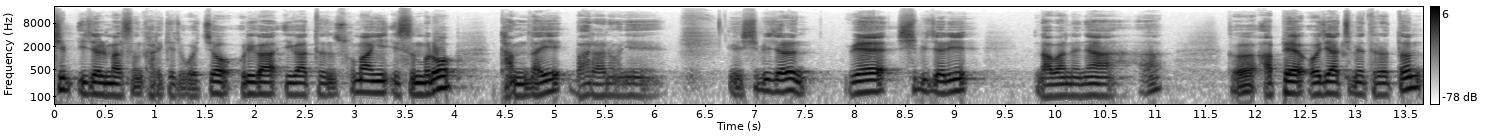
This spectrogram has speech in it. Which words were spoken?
12절 말씀 가르쳐 주고 있죠. 우리가 이 같은 소망이 있으므로 담다히 말하노니. 이 12절은 왜 12절이 나왔느냐? 어? 그 앞에 어제 아침에 들었던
